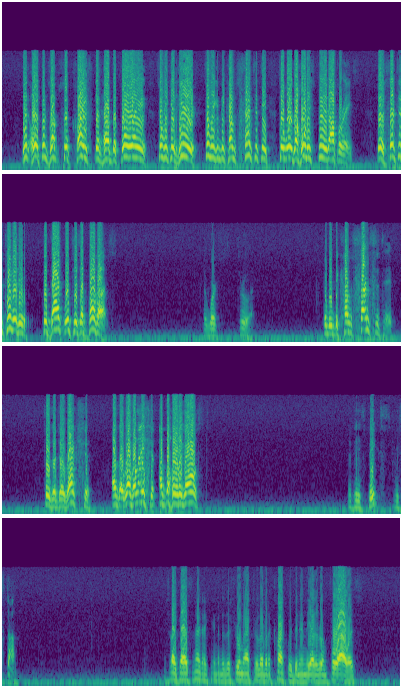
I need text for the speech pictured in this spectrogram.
It opens up so Christ can have the full reign, so we can hear, so we can become sensitive to where the Holy Spirit operates. The sensitivity to that which is above us. It works through us. that we become sensitive to the direction of the revelation of the Holy Ghost. If he speaks, we stop. It's like last night I came into this room after 11 o'clock. We've been in the other room four hours.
